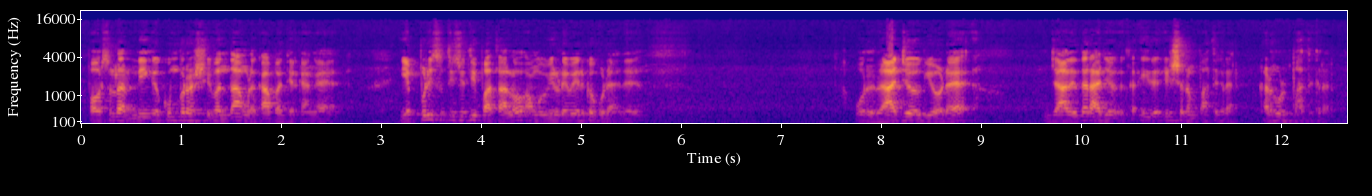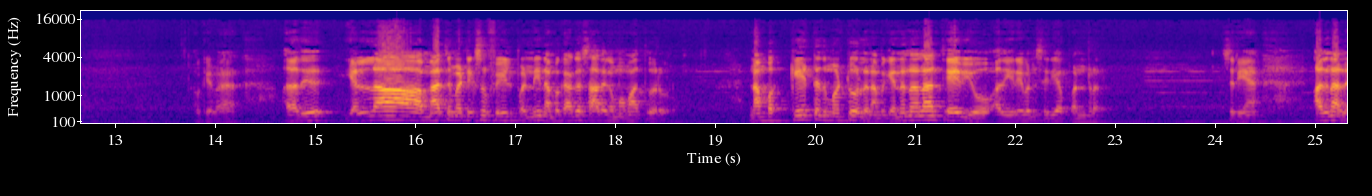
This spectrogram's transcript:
அப்போ அவர் சொல்கிறார் நீங்கள் கும்புற சிவன் தான் அவங்கள காப்பாற்றிருக்காங்க எப்படி சுற்றி சுற்றி பார்த்தாலும் அவங்க உயிரோடவே இருக்கக்கூடாது. ஒரு ராஜயோகியோட ஜாதகத்தை ராஜ ஈஸ்வரன் பார்த்துக்கிறார் கடவுள் பார்த்துக்கிறார். ஓகேவா? அதாவது எல்லா மேத்தமெட்டிக்ஸும் ஃபெயில் பண்ணி நமக்காக சாதகமாக மாற்றுவார் வரும் நம்ம கேட்டது மட்டும் இல்லை நமக்கு என்னென்னலாம் தேவையோ அது இறைவன் சரியாக பண்ணுறார் சரியா? அதனால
